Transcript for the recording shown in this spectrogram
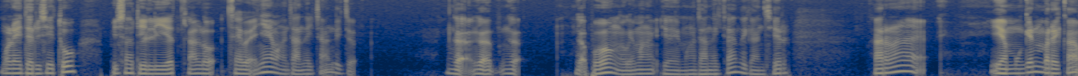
mulai dari situ bisa dilihat kalau ceweknya emang cantik cantik cok nggak nggak nggak nggak bohong emang ya emang cantik cantik anjir. Karena ya mungkin mereka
